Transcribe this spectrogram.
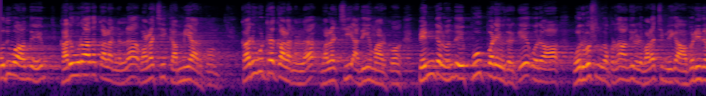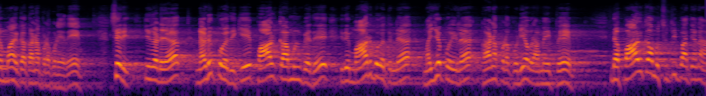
பொதுவாக வந்து கருவுறாத காலங்களில் வளர்ச்சி கம்மியாக இருக்கும். கருவுற்ற காலங்களில் வளர்ச்சி அதிகமாக இருக்கும். பெண்கள் வந்து பூப்படைவதற்கு ஒரு ஒரு வருஷத்துக்கு அப்புறம் தான் வந்து இதோட வளர்ச்சி மிக அபரிதமாக இருக்க காணப்படக்கூடியது. சரி இதோடைய நடுப்பகுதிக்கு பால் காமுன் இது மார்பகத்தில் மையப்பகுதியில் காணப்படக்கூடிய ஒரு அமைப்பு. இந்த பால் காம்பை சுற்றி பார்த்தீங்கன்னா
